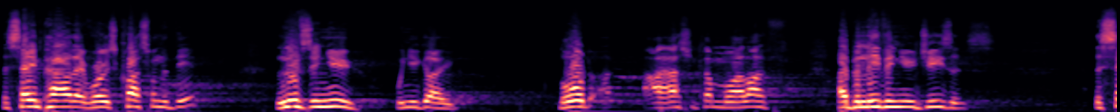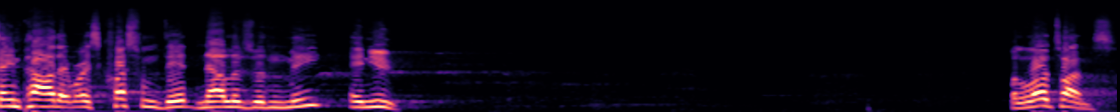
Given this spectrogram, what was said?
The same power that rose Christ from the dead lives in you when you go, Lord, I ask you to come in my life. I believe in you, Jesus. The same power that rose Christ from the dead now lives within me and you. But a lot of times,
